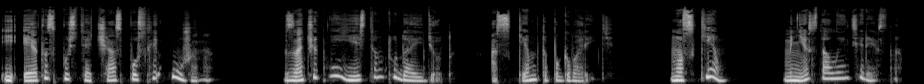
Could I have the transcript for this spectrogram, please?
и это спустя час после ужина. Значит, не есть он туда идет а с кем-то поговорить. Но с кем? Мне стало интересно.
